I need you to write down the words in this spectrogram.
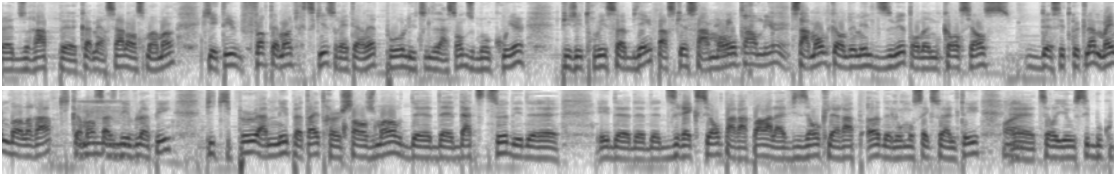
euh, du rap euh, commercial en ce moment, qui a été fortement critiqué sur Internet pour l'utilisation du mot queer. Puis j'ai trouvé ça bien parce que ça Ben oui, montre tant mieux. ça montre qu'en 2018, on a une conscience de ces trucs-là, même dans le rap, qui commence à se Mm. développer, puis qui peut amener peut-être un changement de de- d'attitude et de et de, de, de direction par rapport à la vision que le rap a de l'homosexualité. Ouais. Euh, il y a aussi beaucoup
